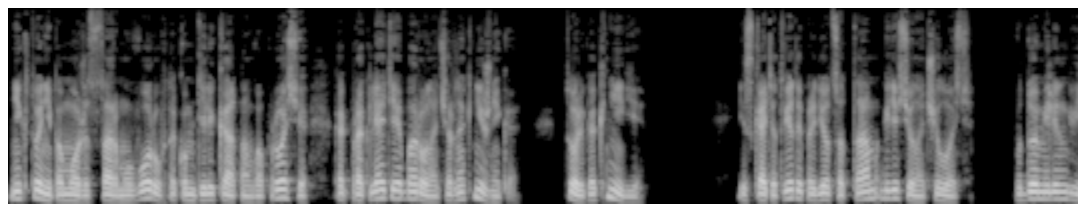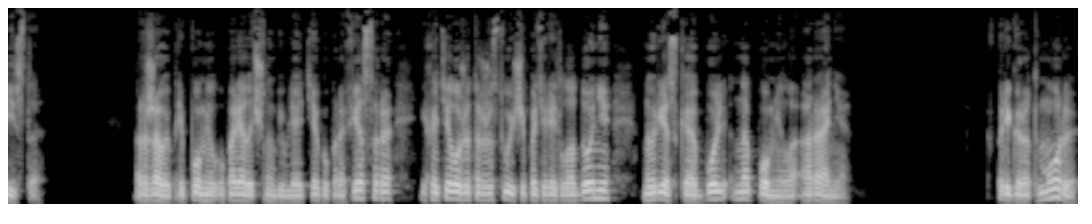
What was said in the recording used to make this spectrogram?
Никто не поможет старому вору в таком деликатном вопросе, как проклятие барона-чернокнижника. Только книги. Искать ответы придется там, где все началось. В доме лингвиста. Ржавый припомнил упорядоченную библиотеку профессора и хотел уже торжествующе потереть ладони, но резкая боль напомнила о ране. В пригород Моры,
